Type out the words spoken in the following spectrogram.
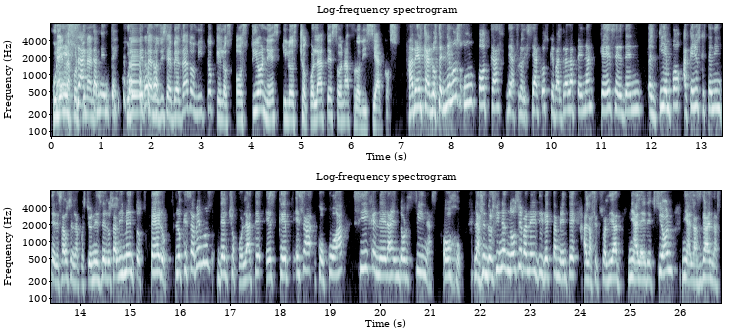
Julieta Exactamente. Julieta nos dice, ¿verdad o mito que los ostiones y los chocolates son afrodisíacos? A ver, Carlos, tenemos un podcast de afrodisíacos que valdrá la pena que se den el tiempo aquellos que estén interesados en las cuestiones de los alimentos. Pero lo que sabemos del chocolate es que esa cocoa sí genera endorfinas. Ojo, las endorfinas no se van a ir directamente a la sexualidad, ni a la erección, ni a las ganas.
